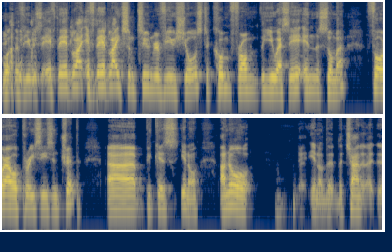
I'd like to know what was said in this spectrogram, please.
what the views if they'd like if they'd like some Toon Review shows to come from the USA in the summer for our preseason trip. Uh, because you know, I know you know the the channel uh,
